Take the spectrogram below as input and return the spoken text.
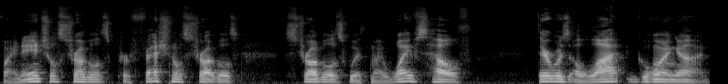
financial struggles, professional struggles, struggles with my wife's health. There was a lot going on.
